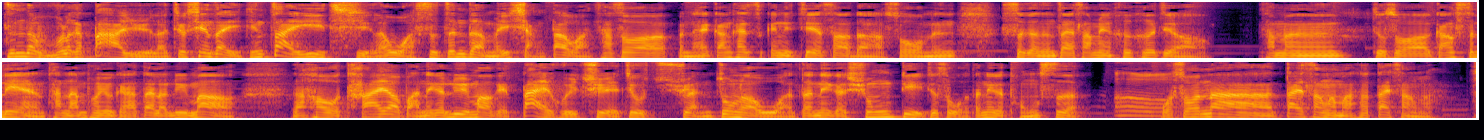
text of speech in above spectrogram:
真的无了个大雨了，就现在已经在一起了。我是真的没想到啊。他说本来刚开始给你介绍的，说我们四个人在上面喝喝酒。他们就说刚失恋，她男朋友给她戴了绿帽，然后她要把那个绿帽给带回去，就选中了我的那个兄弟，就是我的那个同事。哦，我说那戴上了吗？他戴上了。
